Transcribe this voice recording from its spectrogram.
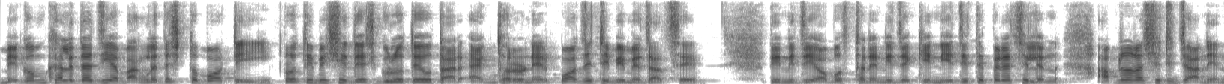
বেগম খালেদা জিয়া বাংলাদেশ তো বটেই, প্রতিবেশী দেশগুলোতেও তার এক ধরনের পজিটিভ ইমেজ আছে। তিনি যে অবস্থানে নিজেকে নিয়ে যেতে পেরেছিলেন, আপনারা সেটি জানেন।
